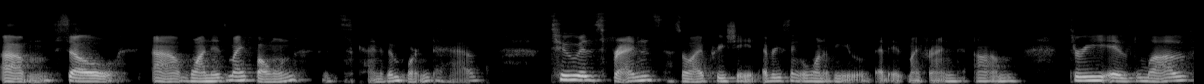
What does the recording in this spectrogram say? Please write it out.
Um, so uh, one is my phone. It's kind of important to have. Two is friends. So I appreciate every single one of you that is my friend. Um, three is love.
